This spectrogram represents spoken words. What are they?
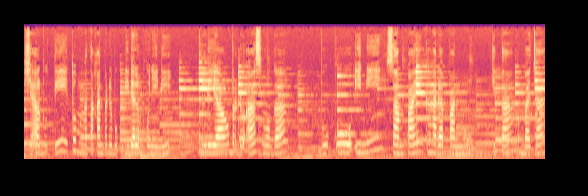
Syekh Al-Buti itu mengatakan pada buku di dalam bukunya ini, beliau berdoa semoga buku ini sampai ke hadapanmu kita pembaca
